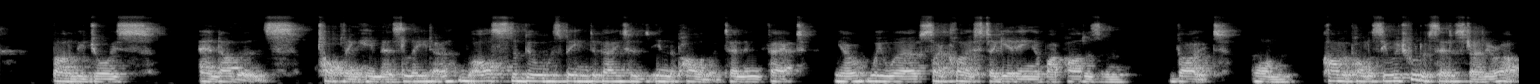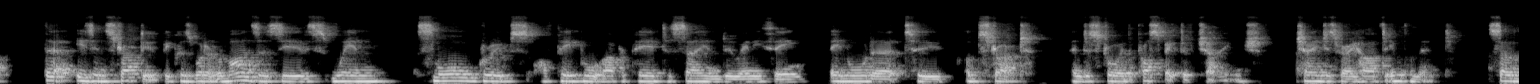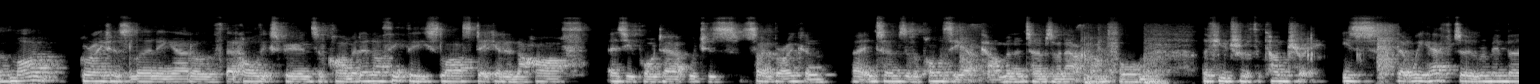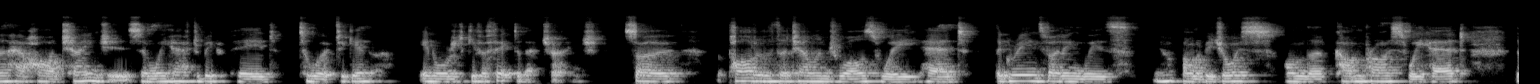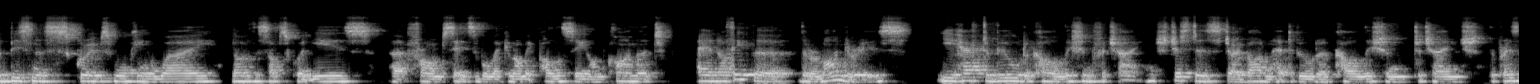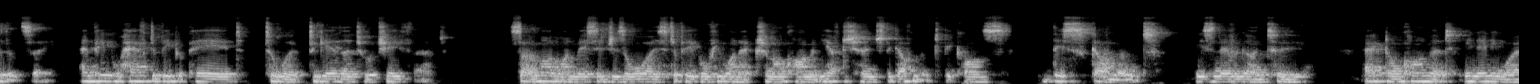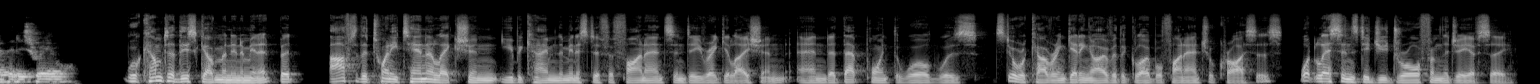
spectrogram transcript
Barnaby Joyce and others toppling him as leader whilst the bill was being debated in the parliament. And in fact, you know, we were so close to getting a bipartisan vote on climate policy, which would have set Australia up that is instructive because what it reminds us is when small groups of people are prepared to say and do anything in order to obstruct and destroy the prospect of change, change is very hard to implement. So, my greatest learning out of that whole experience of climate, and I think these last decade and a half, as you point out, which is so broken uh, in terms of a policy outcome and in terms of an outcome for the future of the country is that we have to remember how hard change is and we have to be prepared to work together in order to give effect to that change. So part of the challenge was we had the Greens voting with you know, Barnaby Joyce on the carbon price. We had the business groups walking away over the subsequent years uh, from sensible economic policy on climate. And I think the, the reminder is you have to build a coalition for change, just as Joe Biden had to build a coalition to change the presidency. And people have to be prepared to work together to achieve that. So, my one message is always to people if you want action on climate, you have to change the government because this government is never going to act on climate in any way that is real. We'll come to this government in a minute, but after the 2010 election, you became the Minister for Finance and Deregulation. And at that point, the world was still recovering, getting over the global financial crisis. What lessons did you draw from the GFC?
